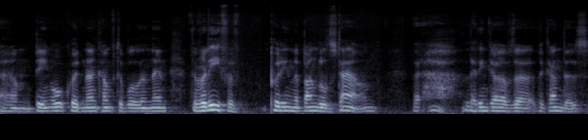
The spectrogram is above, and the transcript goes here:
um, being awkward and uncomfortable, and then the relief of putting the bundles down, that ah, letting go of the the khandhas,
